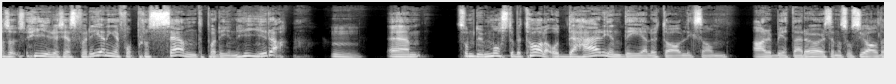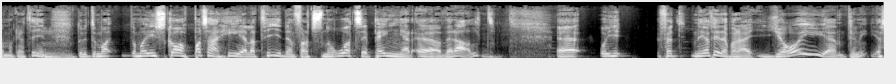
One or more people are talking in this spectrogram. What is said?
alltså Hyresgästföreningen får procent på din hyra. Mm. ehm, som du måste betala. Och det här är en del av liksom, arbetarrörelsen och socialdemokratin. De, de, har, de har ju skapat så här hela tiden för att snå åt sig pengar överallt. Eh, och i- för att när jag tittar på det här, jag är ju egentligen, jag,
